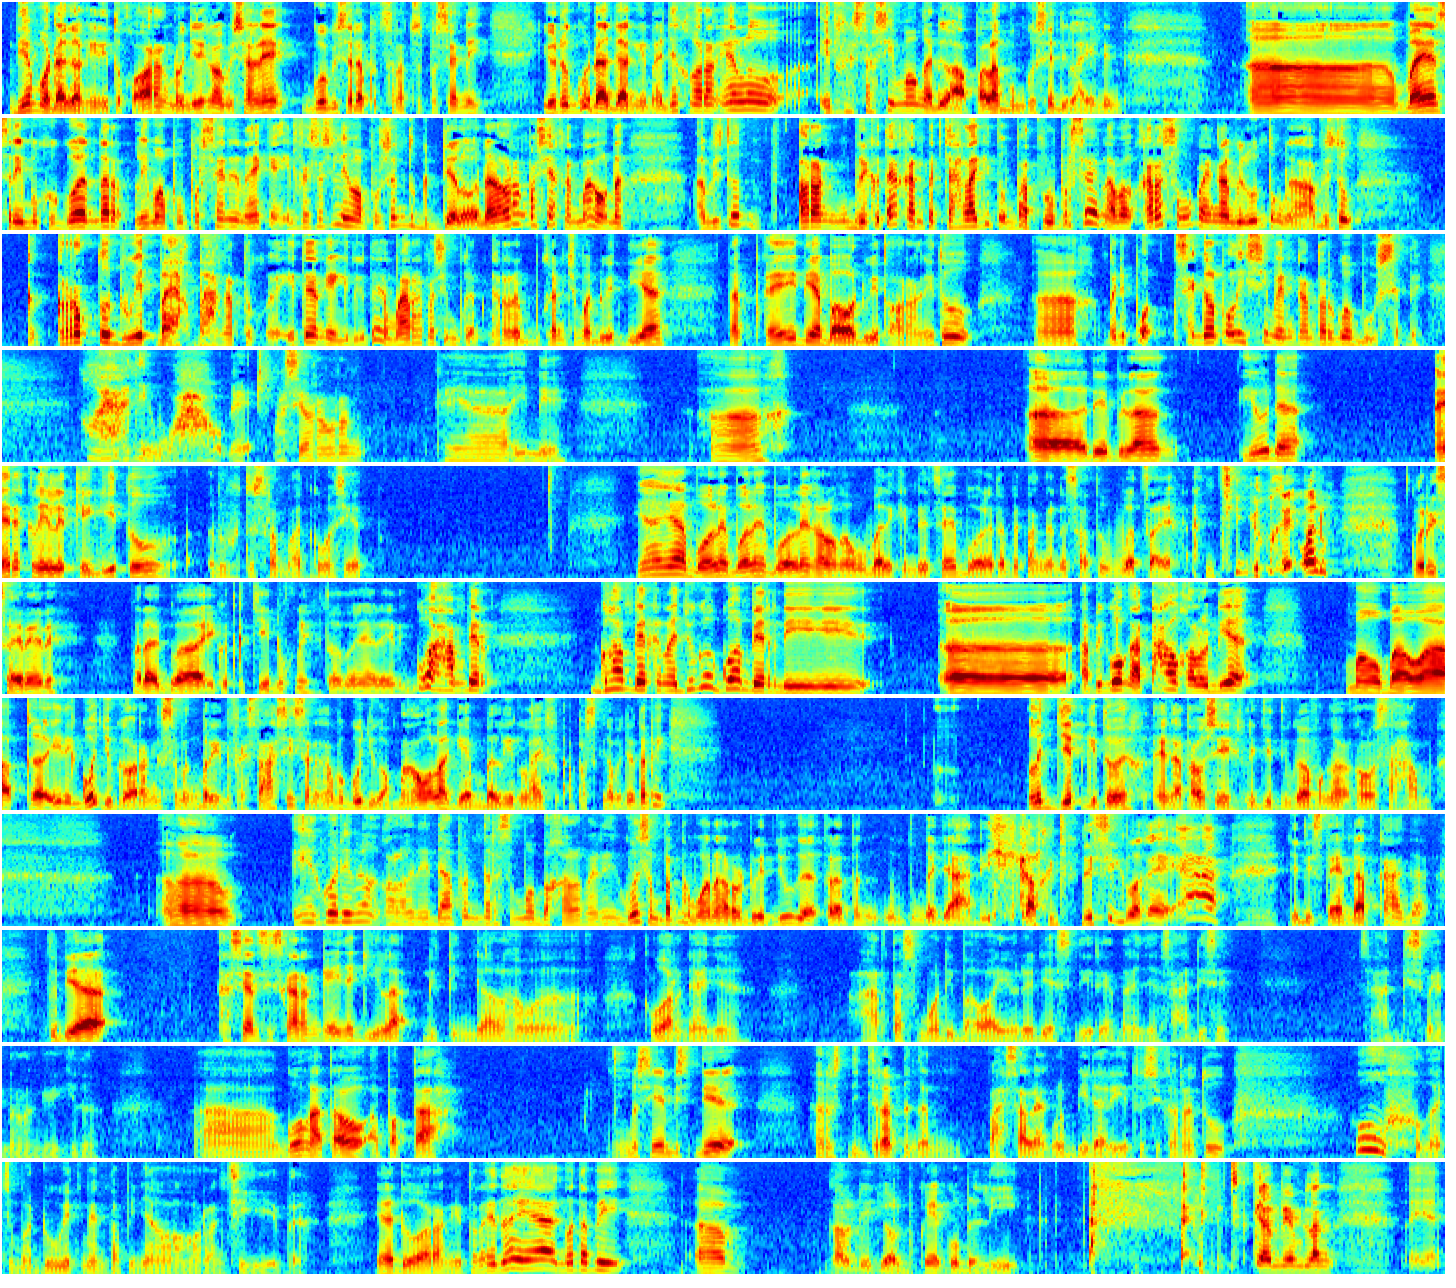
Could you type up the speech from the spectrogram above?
dia mau dagangin itu ke orang dong. Jadi kalau misalnya gue bisa dapat 100% nih, yaudah gue dagangin aja ke orang. Eh lo investasi mau nggak di apalah bungkusnya dilainin. Uh, bayar seribu ke gue ntar 50% nih naiknya investasi 50% tuh gede loh dan orang pasti akan mau nah abis itu orang berikutnya akan pecah lagi tuh 40% apa karena semua pengen ngambil untung nah abis itu keruk tuh duit banyak banget tuh itu yang kayak gitu itu yang marah pasti bukan karena bukan cuma duit dia tapi kayak dia bawa duit orang itu uh, di po segel polisi main kantor gue buset deh. Oh anjing wow kayak masih orang-orang kayak ini. Uh, uh, dia bilang ya udah. Akhirnya kelilit kayak gitu. Aduh terus serem banget gue masih inget ya ya boleh boleh boleh. Kalau nggak mau balikin duit saya boleh. Tapi tangannya satu buat saya. Anjing gue kayak waduh gue resign aja deh. Pada gue ikut kecinuk nih contohnya ada ini. Gue hampir gue hampir kena juga gue hampir di uh, tapi gue nggak tahu kalau dia mau bawa ke ini. Gue juga orangnya seneng berinvestasi seneng apa gue juga mau lah gamble in life apa segala macam. Tapi legit gitu ya. Eh nggak tahu sih legit juga apa nggak kalau saham. Uh, iya gue dia bilang kalau ini dapet ntar semua bakal main gue sempet nemu naruh duit juga ternyata untung nggak jadi. Kalau jadi sih gue kayak ah jadi stand up kagak. Itu dia kasihan sih sekarang kayaknya gila ditinggal sama keluarganya. Harta semua dibawa ya udah dia sendirian aja. Sadis ya sadis main orang kayak gitu. Uh, ah, gue nggak tahu apakah mestinya dia harus dijerat dengan pasal yang lebih dari itu sih. Karena tuh uh nggak cuma duit men tapi nyawa orang sih gitu. Ya dua orang itu lah. Itu ya gue tapi um, kalau dia jual buku ya gue beli kan dia bilang ya,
